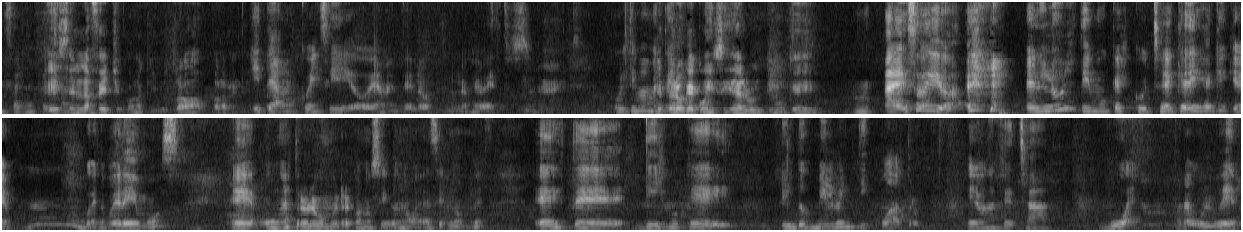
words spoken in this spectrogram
Esa es la fecha. esa es la fecha con la que yo trabajo para Venezuela. Y te han coincidido, obviamente, los, los eventos. Últimamente. Espero que coincida el último que... A eso iba. El último que escuché que dije aquí que, mm, bueno, veremos. eh, un astrólogo muy reconocido, no voy a decir nombres, este, dijo que el 2024 era una fecha buena para volver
